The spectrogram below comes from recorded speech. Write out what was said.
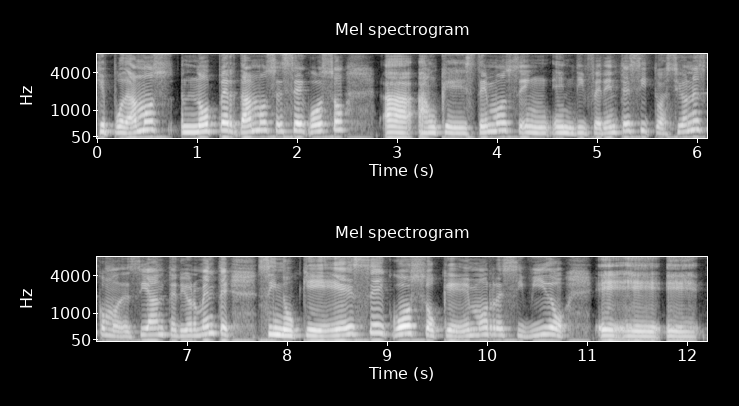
que podamos, no perdamos ese gozo, ah, aunque estemos en, diferentes situaciones, como decía anteriormente, sino que ese gozo que hemos recibido eh,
